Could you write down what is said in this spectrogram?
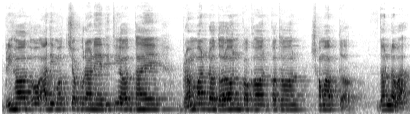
বৃহৎ ও আদি মৎস্য পুরাণে দ্বিতীয় অধ্যায়ে ব্রহ্মাণ্ড দলন কখন, কথন সমাপ্ত। ধন্যবাদ।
